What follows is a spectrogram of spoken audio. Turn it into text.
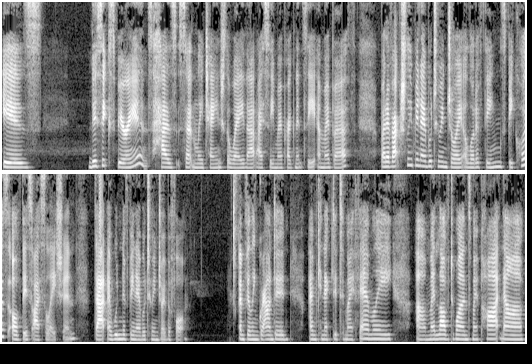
is this experience has certainly changed the way that I see my pregnancy and my birth, but I've actually been able to enjoy a lot of things because of this isolation that I wouldn't have been able to enjoy before. I'm feeling grounded, I'm connected to my family, um, my loved ones, my partner.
